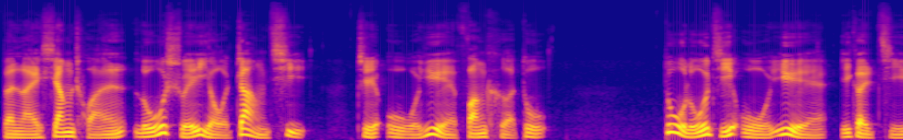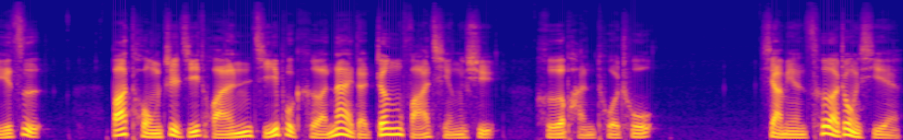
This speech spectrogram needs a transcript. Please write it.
本来相传泸水有瘴气。至五月方可渡，渡泸及五月一个“急”字，把统治集团急不可耐的征伐情绪和盘托出。下面侧重写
